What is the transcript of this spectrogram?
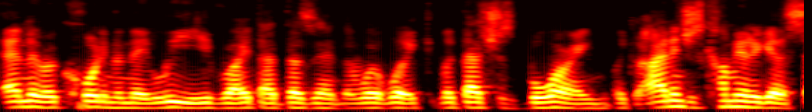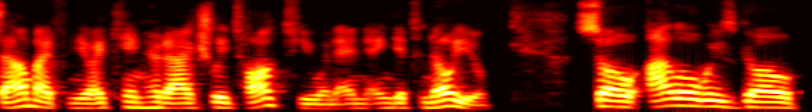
end the recording and they leave, right? That doesn't, like, like, that's just boring. Like, I didn't just come here to get a soundbite from you. I came here to actually talk to you and, and, and get to know you. So I'll always go,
